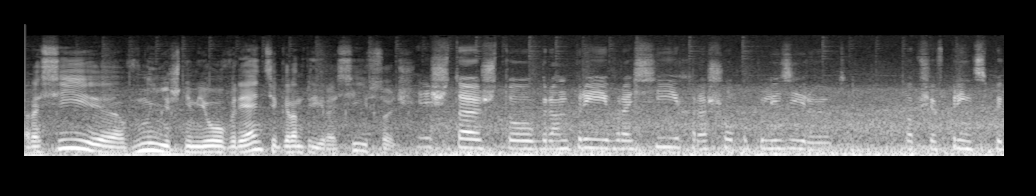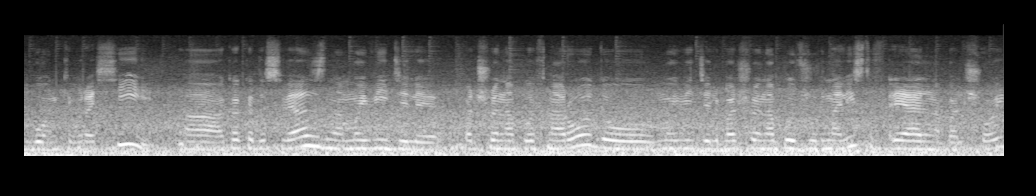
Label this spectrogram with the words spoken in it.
России в нынешнем его варианте Гран-при России в Сочи? Я считаю, что Гран-при в России хорошо популяризирует вообще, в принципе, гонки в России. А, как это связано? Мы видели большой наплыв народу, мы видели большой наплыв журналистов, реально большой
